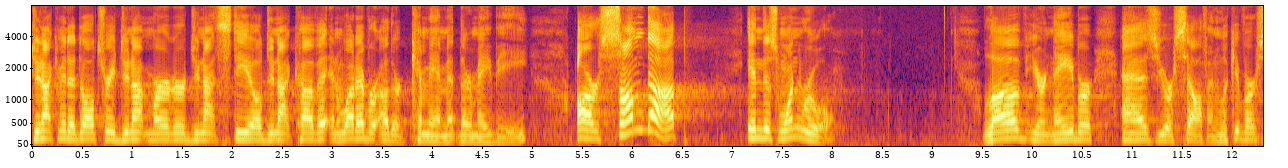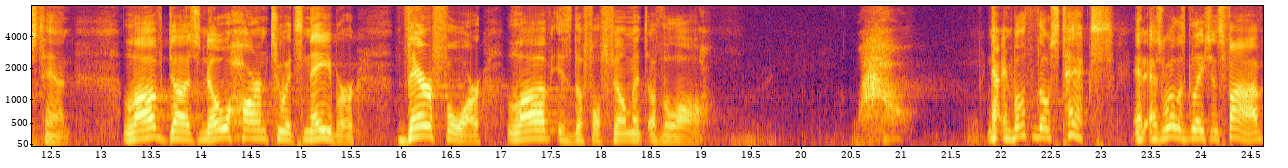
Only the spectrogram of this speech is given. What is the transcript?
do not commit adultery, do not murder, do not steal, do not covet, and whatever other commandment there may be, are summed up in this one rule love your neighbor as yourself. And look at verse 10. Love does no harm to its neighbor, Therefore, love is the fulfillment of the law. Wow. Now, in both of those texts, and as well as Galatians 5,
